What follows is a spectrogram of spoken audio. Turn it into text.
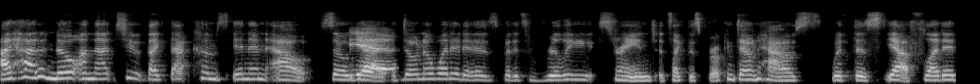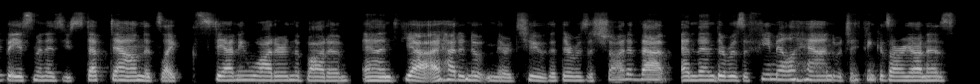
I had a note on that too. Like that comes in and out. So yeah, Yeah. I don't know what it is, but it's really strange. It's like this broken down house with this, yeah, flooded basement as you step down that's like standing water in the bottom. And yeah, I had a note in there too that there was a shot of that. And then there was a female hand, which I think is Ariana's,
